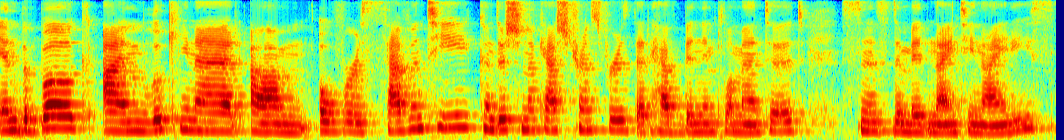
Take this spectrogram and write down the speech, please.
in the book, I'm looking at um, over 70 conditional cash transfers that have been implemented since the mid 1990s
